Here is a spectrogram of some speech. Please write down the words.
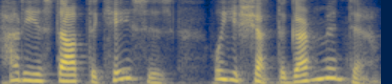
How do you stop the cases? Well, you shut the government down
